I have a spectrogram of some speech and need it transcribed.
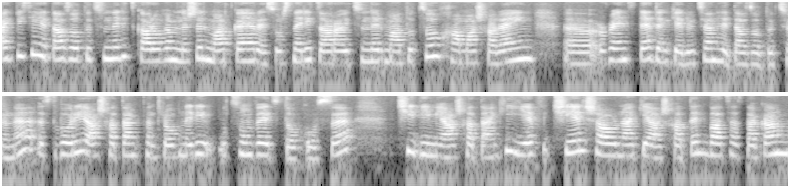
Այդպիսի հետազոտություններից կարող եմ նշել մարդկային ռեսուրսների ծառայություններ մատուցող համաշխարհային Randstad ընկերության հետազոտությունը, ըստ որի աշխատանք փնտրողների 86%-ը չի դիմի աշխատանքի եւ չի էլ շարունակի աշխատել բացասական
